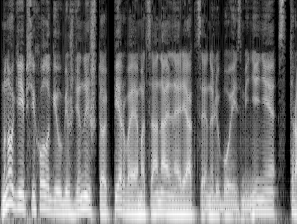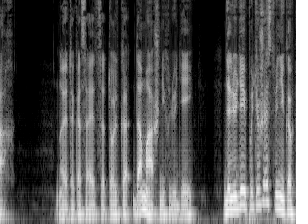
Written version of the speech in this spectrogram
Многие психологи убеждены, что первая эмоциональная реакция на любое изменение – страх. Но это касается только домашних людей. Для людей-путешественников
